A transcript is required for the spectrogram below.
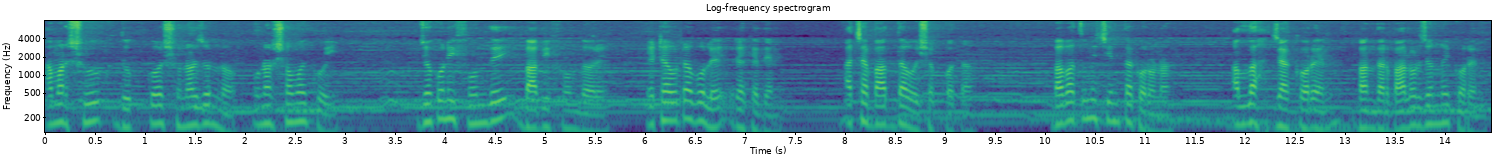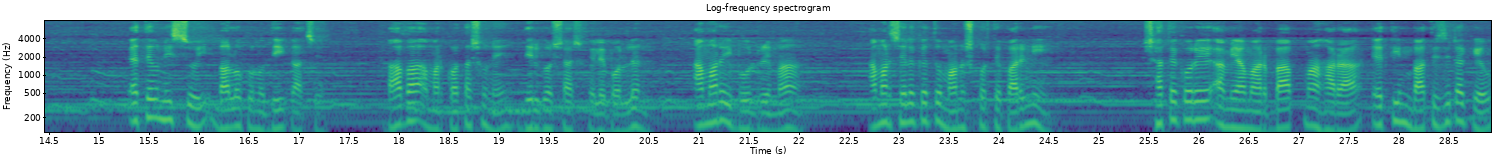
আমার সুখ, দুঃখ শোনার জন্য ওনার সময় কই? যখনই ফোন দেই, বাবি ফোন ধরে। এটা ওটা বলে রেখে দেন। আচ্ছা বাদ দাও ওইসব কথা। বাবা, তুমি চিন্তা করো না। আল্লাহ যা করেন, বান্দার ভালোর জন্যই করেন। এতেও নিশ্চয়ই ভালো কোনো দিক আছে। বাবা আমার কথা শুনে দীর্ঘশ্বাস ফেলে বললেন আমার এই ভুল রে মা। আমার ছেলেকে তো মানুষ করতে পারিনি। সাথে করে আমি আমার বাপ, মা হারা, এতিম বাতিজিটাকেও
